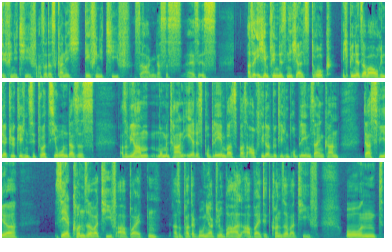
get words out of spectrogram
definitiv. Also das kann ich definitiv sagen, dass es, es ist, also ich empfinde es nicht als Druck. Ich bin jetzt aber auch in der glücklichen Situation, dass es, also wir haben momentan eher das Problem, was, was auch wieder wirklich ein Problem sein kann, dass wir sehr konservativ arbeiten. Also Patagonia Global arbeitet konservativ. Und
